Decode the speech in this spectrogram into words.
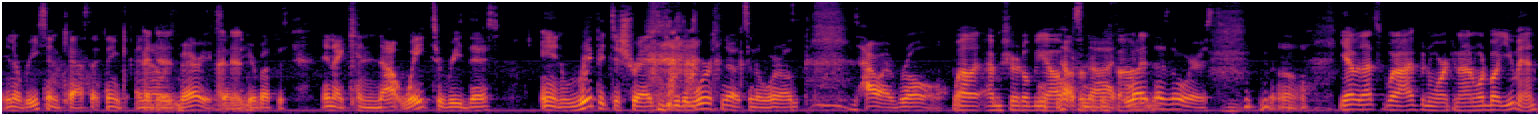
in a recent cast I think and I I, was very excited to hear about this and I cannot wait to read this and rip it to shreds to be the worst notes in the world. It's how I roll. Well, I'm sure it'll be out No, it's not. founded. What? That's the worst. Oh. Yeah, but that's what I've been working on. What about you, man?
